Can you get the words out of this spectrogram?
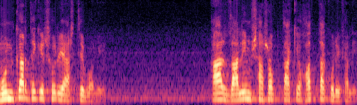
মুনকার থেকে সরে আসতে বলে। আর জালিম শাসক তাকে হত্যা করে ফেলে।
